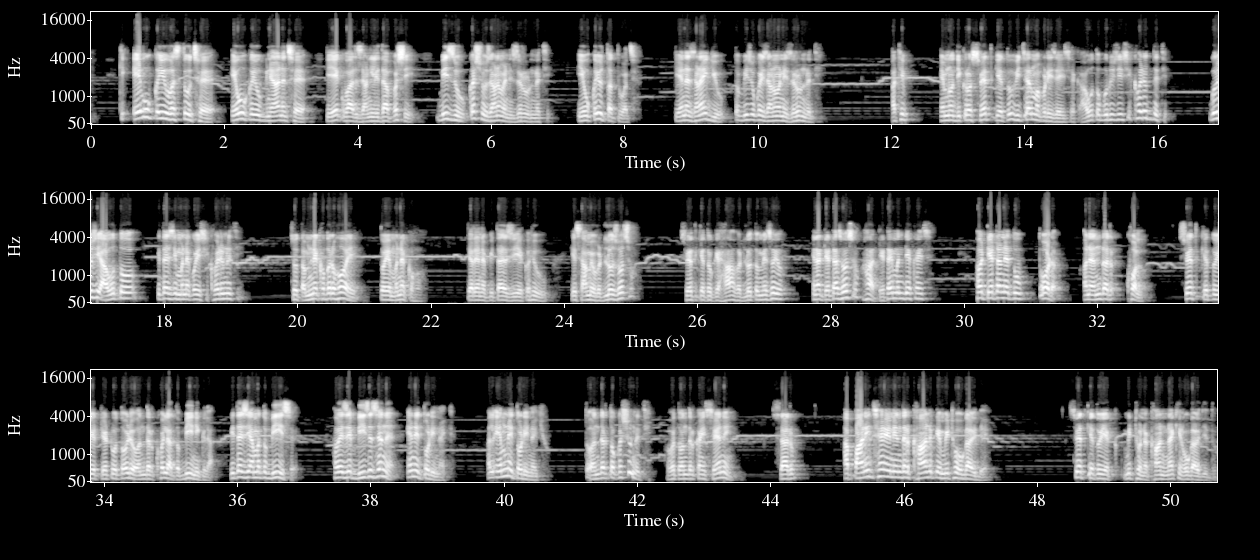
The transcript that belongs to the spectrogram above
કે એવું કયું વસ્તુ છે, એવું કયું જ્ઞાન છે કે એકવાર જાણી લીધા પછી બીજું કશું જાણવાની જરૂર નથી. એવું કયું તત્વ છે કે એને જણાઈ ગયું તો બીજું કંઈ જાણવાની જરૂર નથી. આથી એમનો દીકરો શ્વેત કેતુ વિચારમાં પડી જાય છે કે આવું તો ગુરુજી શીખવાડ્યું જ નથી. ગુરુજી, આવું તો પિતાજી મને કોઈ શીખવાડ્યું નથી. જો તમને ખબર હોય, તો એ મને કહો. ત્યારે એના પિતાજીએ કહ્યું કે, સામે વડલો જો છો શ્વેત કહેતો કે, હા, વડલો તો મેં જોયો. એના ટેટા જો છો હા, ટેટાય મને દેખાય છે. હવે ટેટાને તું તોડ અને અંદર ખોલ. શ્વેત કહેતો, એ ટેટો તોડ્યો, અંદર ખોલ્યા તો બી નીકળ્યા. પિતાજી, આમાં તો બી છે. હવે જે બીજ છે ને, એને તોડી નાખ્યું એટલે એમને તોડી નાખ્યું. તો અંદર તો કશું નથી. હવે તો અંદર કંઈ છે નહીં. સારું આ પાણી છે, એની અંદર ખાંડ કે મીઠું ઓગાળી દે. શ્વેત કહેતું એક મીઠું ને ખાંડ નાખીને ઓગાળી દીધું.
